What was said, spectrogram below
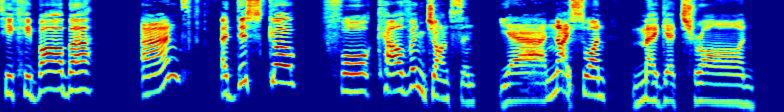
Tiki Barber, and a disco for Calvin Johnson. Yeah, nice one. Megatron,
